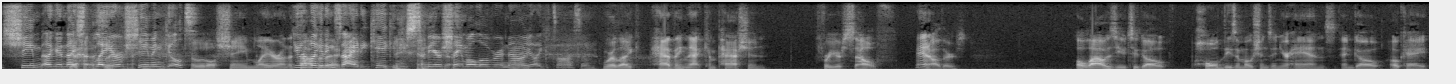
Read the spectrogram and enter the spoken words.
shame, like a nice layer of shame and guilt. a little shame layer on the top. You have like an that. anxiety cake and you smear Yeah. shame all over it now. Right. You're like, it's awesome. where like having that compassion for yourself and others allows you to go hold these emotions in your hands and go okay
